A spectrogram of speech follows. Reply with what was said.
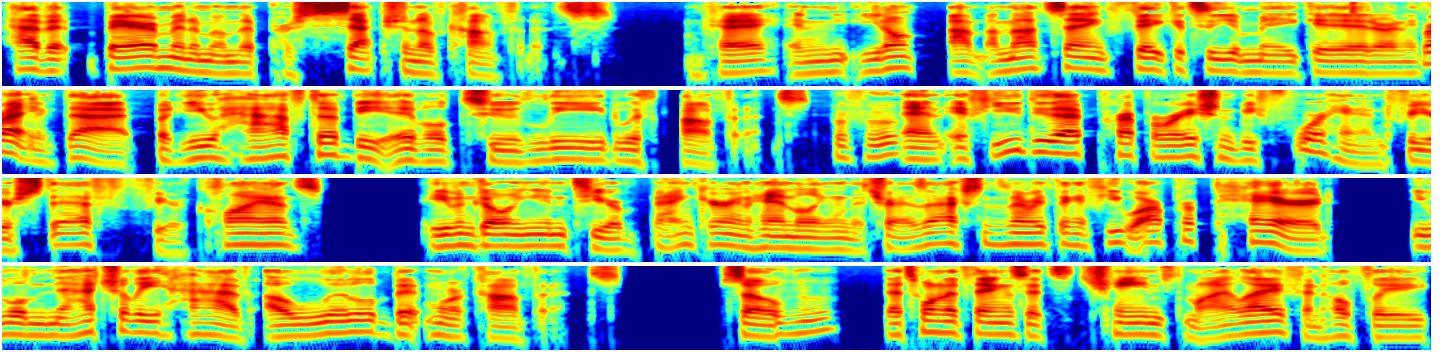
have at bare minimum the perception of confidence. Okay. And you don't, I'm, I'm not saying fake it till you make it or anything Right. like that, but you have to be able to lead with confidence. Mm-hmm. And if you do that preparation beforehand for your staff, for your clients, even going into your banker and handling the transactions and everything, if you are prepared, you will naturally have a little bit more confidence. So Mm-hmm. that's one of the things that's changed my life. And hopefully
